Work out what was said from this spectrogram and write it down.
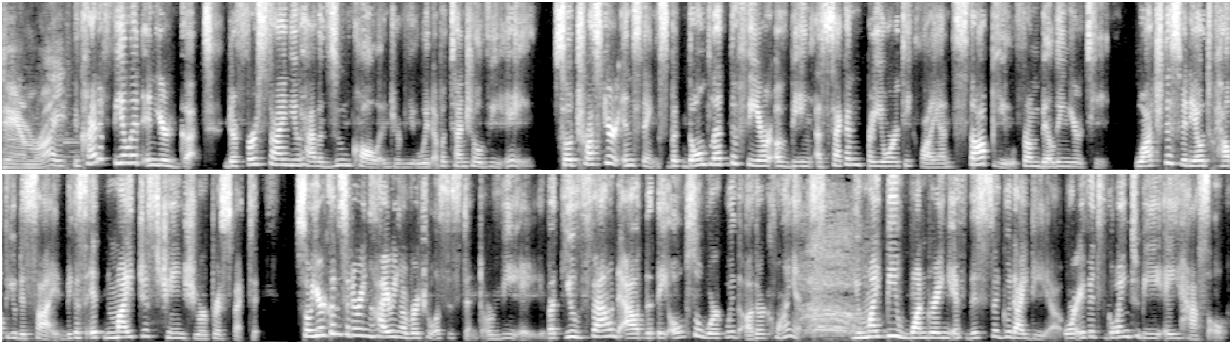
Damn right. You kind of feel it in your gut the first time you have a Zoom call interview with a potential VA. So trust your instincts, but don't let the fear of being a second priority client stop you from building your team. Watch this video to help you decide because it might just change your perspective. So you're considering hiring a virtual assistant or VA, but you've found out that they also work with other clients. You might be wondering if this is a good idea or if it's going to be a hassle.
